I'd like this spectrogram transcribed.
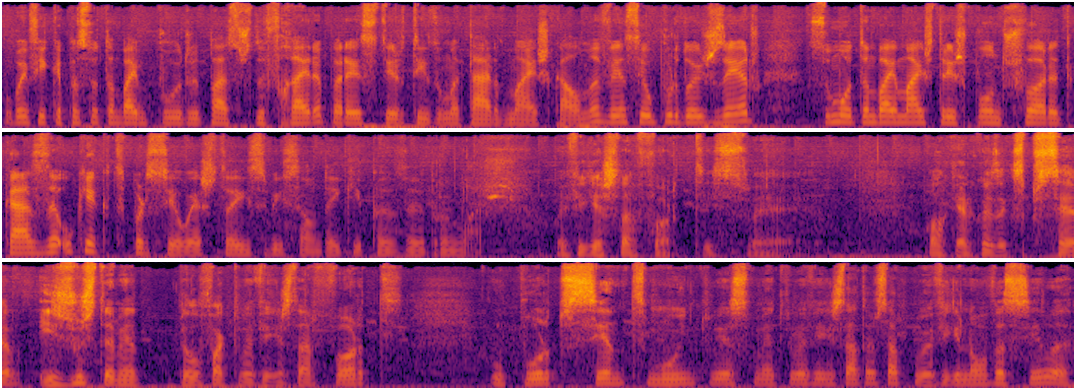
O Benfica passou também por Passos de Ferreira, parece ter tido uma tarde mais calma. Venceu por 2-0, somou também mais 3 pontos fora de casa. O que é que te pareceu esta exibição da equipa de Bruno Lage? O Benfica está forte, isso é qualquer coisa que se percebe, e justamente pelo facto do Benfica estar forte, o Porto sente muito esse momento que o Benfica está a atravessar, porque o Benfica não vacila.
